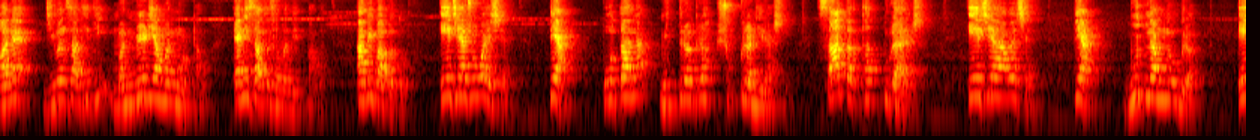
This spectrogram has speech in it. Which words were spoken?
અને જીવનસાથીથી મનમેળ યા મનમોટાવ એની સાથે સંબંધિત બાબત. આવી બાબતો એ જ્યાં જોવાય છે, ત્યાં પોતાના મિત્ર ગ્રહ શુક્રની રાશિ, સાત અર્થાત તુલા રાશિ, એ જ્યાં આવે છે, ત્યાં બુધ નામનો ગ્રહ, એ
